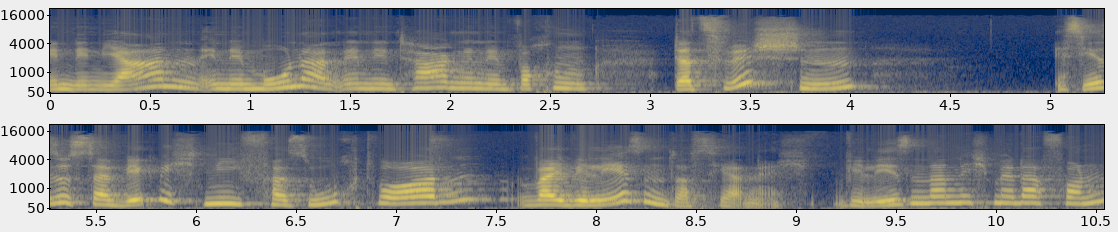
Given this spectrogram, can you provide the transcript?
in den Jahren, in den Monaten, in den Tagen, in den Wochen dazwischen. Ist Jesus da wirklich nie versucht worden? Weil wir lesen das ja nicht. Wir lesen dann nicht mehr davon.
